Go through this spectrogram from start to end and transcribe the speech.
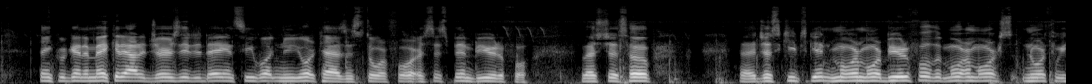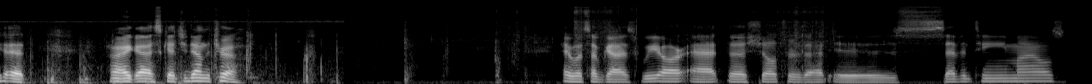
I think we're gonna make it out of Jersey today and see what New York has in store for us. It's been beautiful. Let's just hope that it just keeps getting more and more beautiful the more and more north we head. All right, guys, catch you down the trail. Hey, what's up, guys? We are at the shelter that is 17 miles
